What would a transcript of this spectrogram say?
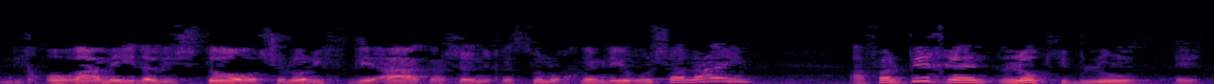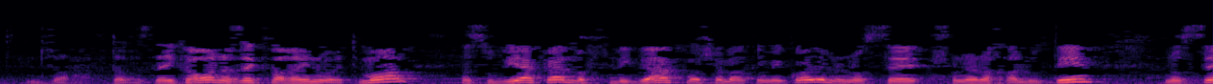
לכאורה מעיד על אשתו שלא נפגעה כאשר נכנסו נוכרים לירושלים, אף על פי כן לא קיבלו את דבריו. טוב, אז העיקרון הזה כבר ראינו אתמול, הסוגיה כאן מפליגה, כמו שאמרתי מקודם, לנושא שונה לחלוטין, נושא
